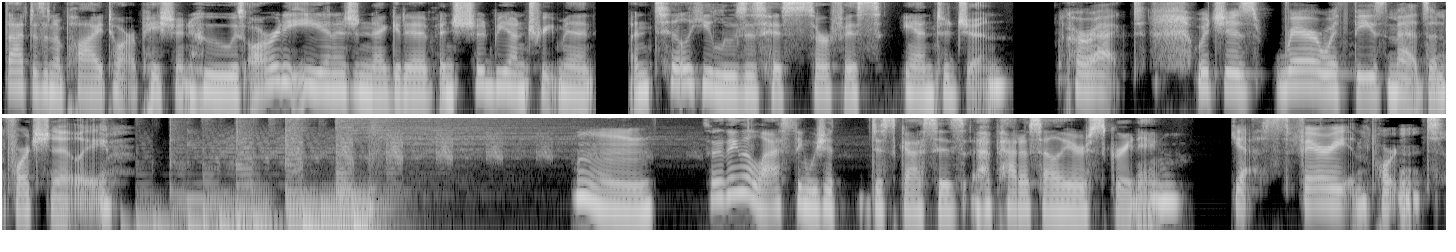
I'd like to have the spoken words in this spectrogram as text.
that doesn't apply to our patient who is already e antigen negative and should be on treatment until he loses his surface antigen. Correct, which is rare with these meds, unfortunately. Hmm. So I think the last thing we should discuss is hepatocellular screening. Yes, very important.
